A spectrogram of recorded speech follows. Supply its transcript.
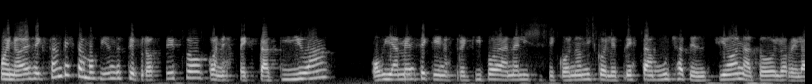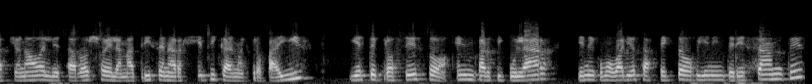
Bueno, desde Exante estamos viendo este proceso con expectativa, Obviamente que nuestro equipo de análisis económico le presta mucha atención a todo lo relacionado al desarrollo de la matriz energética en nuestro país y este proceso en particular tiene como varios aspectos bien interesantes,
